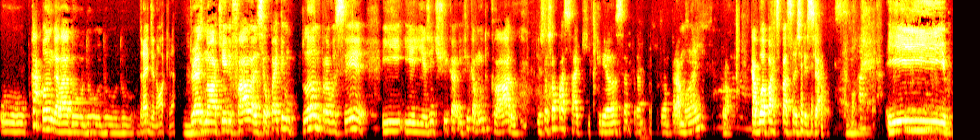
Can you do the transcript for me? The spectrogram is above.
o capanga lá do, do, do, do Dreadnought, né? Dreadnought, ele fala, seu pai tem um plano para você e, e, e, a gente fica e fica muito claro. Deixa eu só passar aqui, criança para a mãe. Pronto, acabou a participação especial. E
